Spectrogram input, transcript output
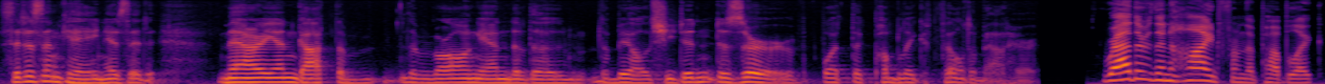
Citizen Kane is that Marion got the, the wrong end of the, the bill. She didn't deserve what the public felt about her. Rather than hide from the public,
